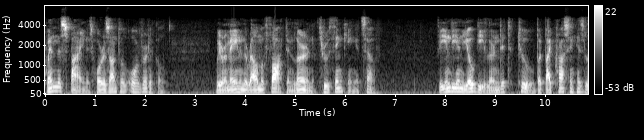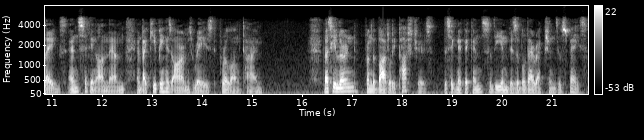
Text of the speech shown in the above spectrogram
when the spine is horizontal or vertical. We remain in the realm of thought and learn through thinking itself. The Indian yogi learned it too, but by crossing his legs and sitting on them, and by keeping his arms raised for a long time. Thus he learned from the bodily postures the significance of the invisible directions of space.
